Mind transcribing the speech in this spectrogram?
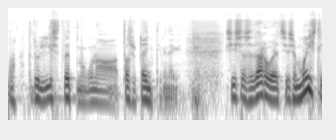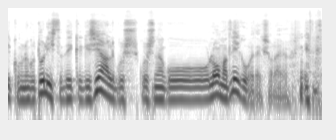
noh, ta tuli lihtsalt võtma, kuna tasuta anti midagi. siis sa saad aru, et siis on mõistlikum nagu tulistada ikkagi seal, kus, kus nagu loomad liiguvad, eks ole ju, nii et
